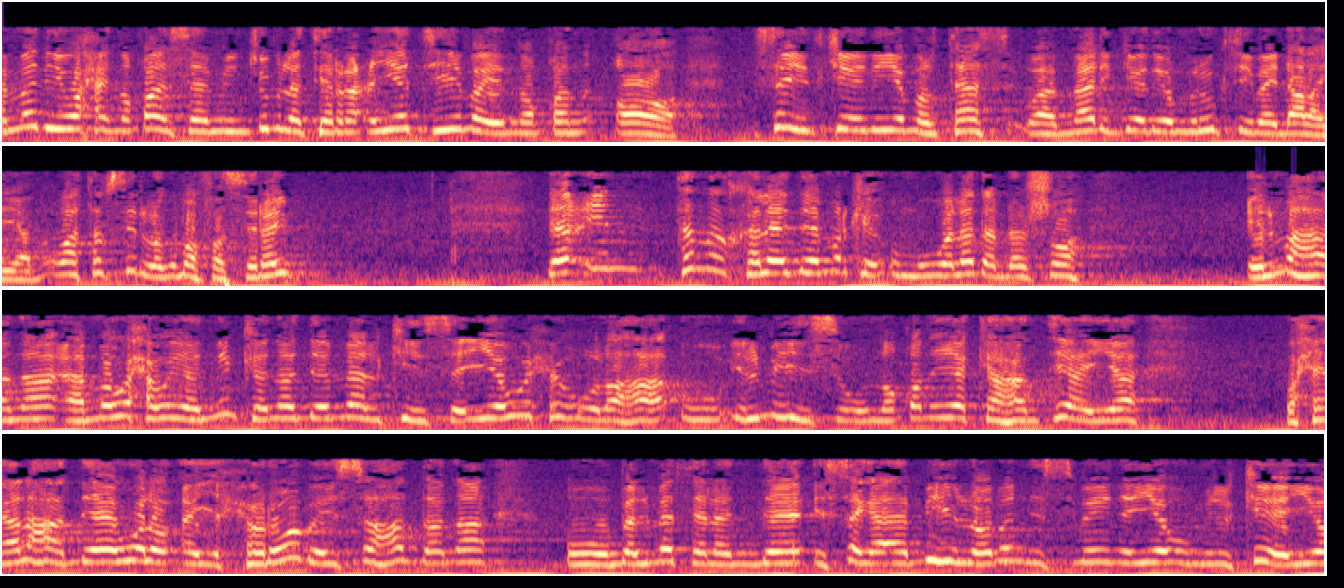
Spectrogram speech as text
amadii waxay noqonaysaa min jumlati raciyatihi bay noqon oo sayidkeedii iyo bal taas waa maaligeedii oo mulugtii bay dhalayaan. Waa tafsiir laguma fasiray. Dee in tan kale dee markay umuwalada dhasho ilmahana ama waxa weeya ninkana dee maalkiisa iyo wixii uu lahaa uu ilmihiisa uu noqonayo kahantiyaya waxyaalaha dee walow ay xoroobayso haddana uu bal maalan dee isaga aabihii looba nisbaynayo uu milkeeyo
